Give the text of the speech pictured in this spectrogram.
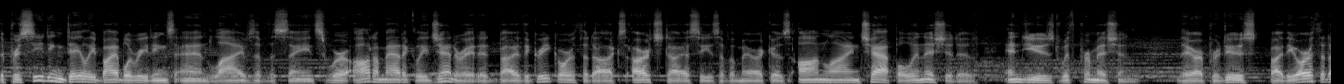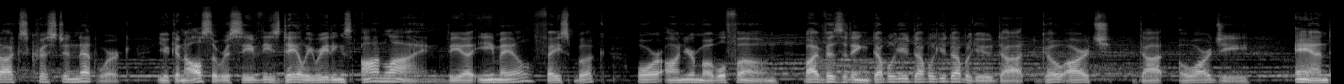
The preceding daily Bible readings and lives of the saints were automatically generated by the Greek Orthodox Archdiocese of America's online chapel initiative and used with permission. They are produced by the Orthodox Christian Network. You can also receive these daily readings online via email, Facebook, or on your mobile phone by visiting www.goarch.org and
